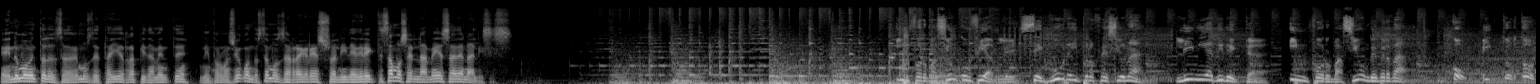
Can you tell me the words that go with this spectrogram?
En un momento les daremos detalles rápidamente la información cuando estemos de regreso en línea directa. Estamos en la mesa de análisis. Información confiable, segura y profesional. Línea directa. Información de verdad. Con Víctor Toro.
